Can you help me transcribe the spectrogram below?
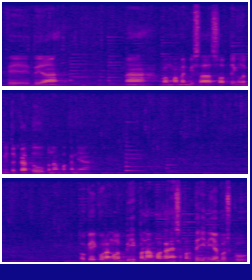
Oke, itu ya. Nah, Bang Mamen bisa shooting lebih dekat tuh penampakannya. Oke, kurang lebih penampakannya seperti ini ya bosku.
